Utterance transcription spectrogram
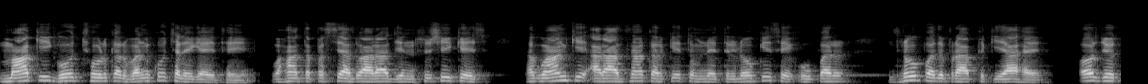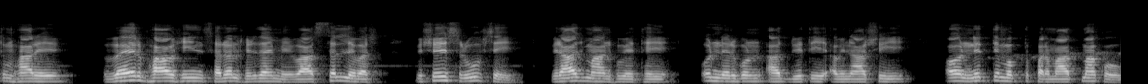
माँ की गोद छोड़कर वन को चले गए थे। वहाँ तपस्या द्वारा जिन ऋषि के भगवान की आराधना करके तुमने त्रिलोकी से ऊपर ध्रुव पद प्राप्त किया है और जो तुम्हारे वैर भावहीन सरल हृदय में वात्सल्यवश विशेष रूप से विराजमान हुए थे उन निर्गुण अद्वितीय अविनाशी और नित्य मुक्त परमात्मा को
